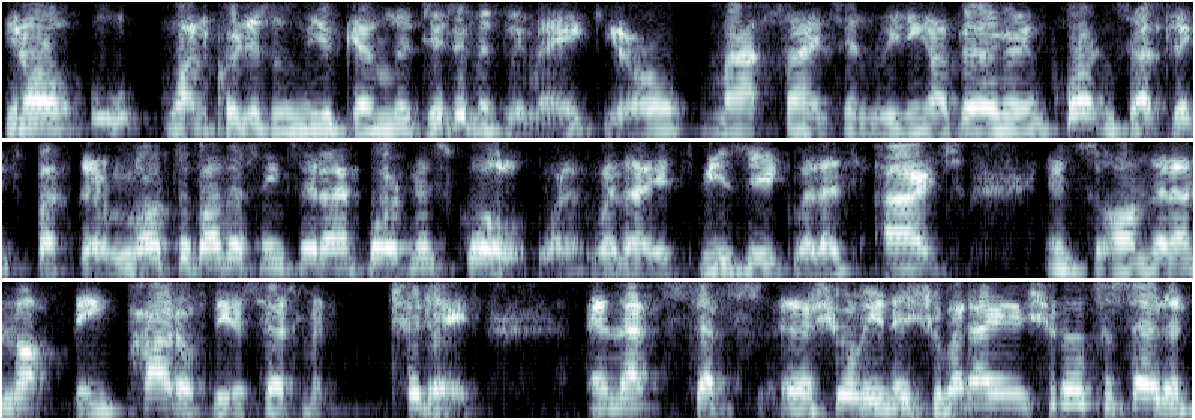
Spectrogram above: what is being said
you know, one criticism you can legitimately make, you know, math, science, and reading are very, very important subjects, but there are lots of other things that are important in school, whether it's music, whether it's arts, and so on, that are not being part of the assessment to date. And that's, that's uh, surely an issue. But I should also say that,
